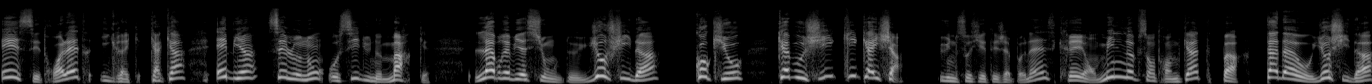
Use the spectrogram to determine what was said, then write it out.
et ces trois lettres, YKK, eh bien, c'est le nom aussi d'une marque. L'abréviation de Yoshida, Kokyo, Kabushi Kikaisha, une société japonaise créée en 1934 par Tadao Yoshida,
